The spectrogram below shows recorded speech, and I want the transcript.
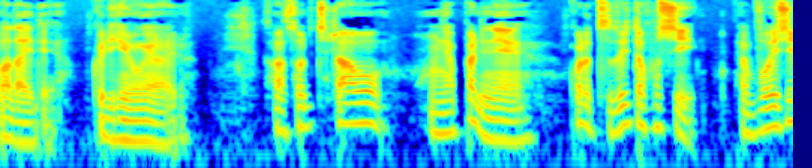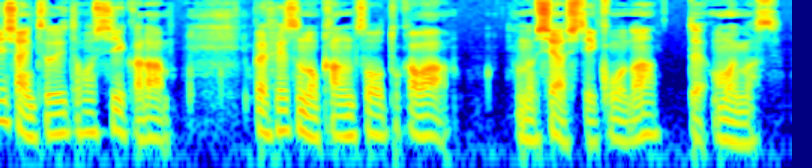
話題で繰り広げられる。そちらをやっぱりね、これ続いてほしい。 Voicy 社に続いてほしいから、やっぱりフェスの感想とかは、あの、シェアしていこうなって思います。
